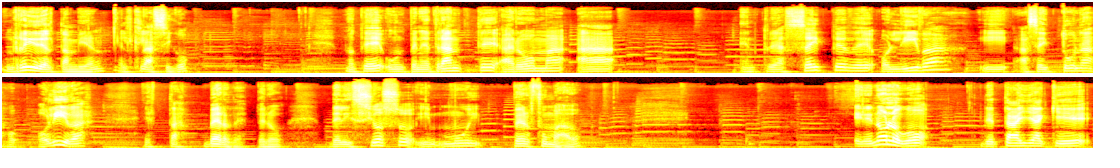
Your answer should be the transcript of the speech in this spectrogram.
Riedel también, el clásico, noté un penetrante aroma a entre aceite de oliva y aceitunas olivas, estas verdes, pero delicioso y muy perfumado. El enólogo detalla que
